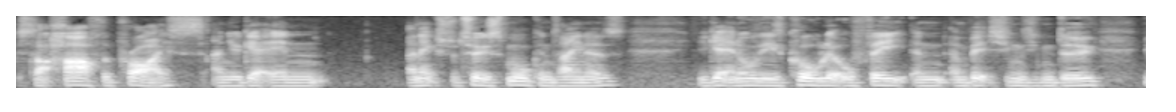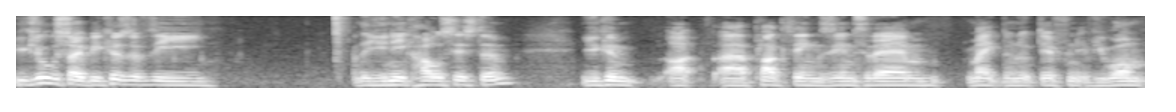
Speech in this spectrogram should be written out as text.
it's like half the price and you're getting an extra two small containers you're getting all these cool little feet and, and bits things you can do. You could also, because of the the unique hole system, you can uh, uh, plug things into them, make them look different if you want.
